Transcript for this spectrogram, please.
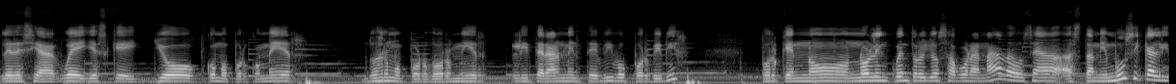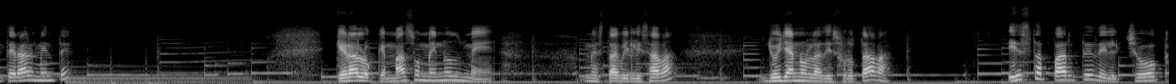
Le decía, güey, es que yo como por comer, duermo por dormir, literalmente vivo por vivir. Porque no, no le encuentro yo sabor a nada. O sea, hasta mi música literalmente. Que era lo que más o menos me, me estabilizaba. Yo ya no la disfrutaba esta parte del shock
